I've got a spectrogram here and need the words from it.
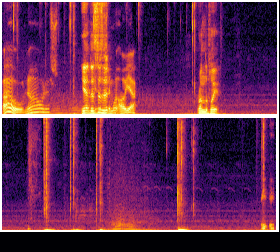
Oh no, this. Yeah, this is it. Oh yeah. Run the plate. Eight, eight.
